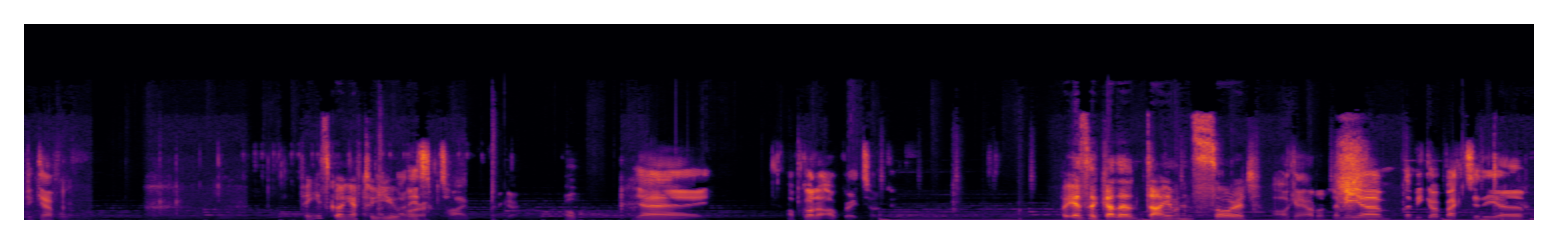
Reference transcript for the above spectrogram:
be careful. I think it's going after I, you, I need some time. There we go. Oh, yay! I've got an upgrade token. Oh, yes, I got a diamond sword. Okay, hold on. Let me um, let me go back to the um.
